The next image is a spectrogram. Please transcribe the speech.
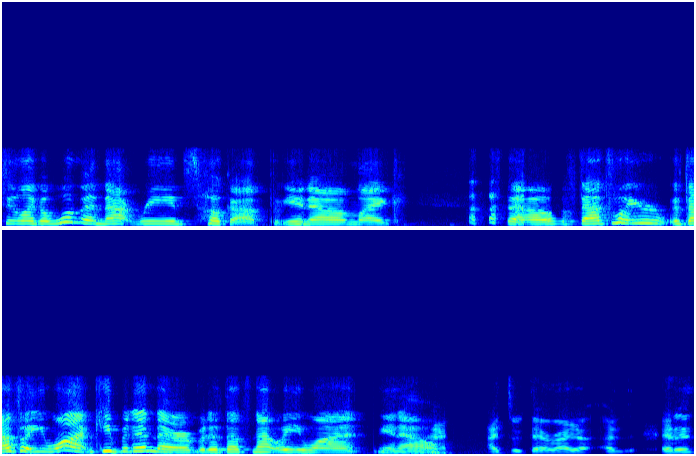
to like a woman that reads hookup, you know, I'm like so if that's what you're if that's what you want keep it in there. But if that's not what you want you know? I, I took that right uh, and it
